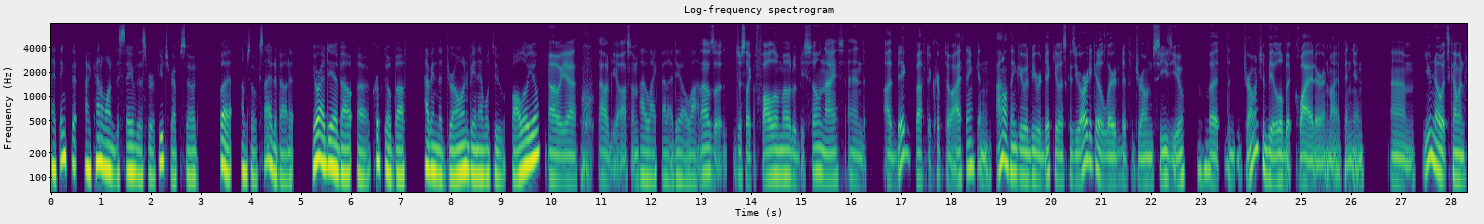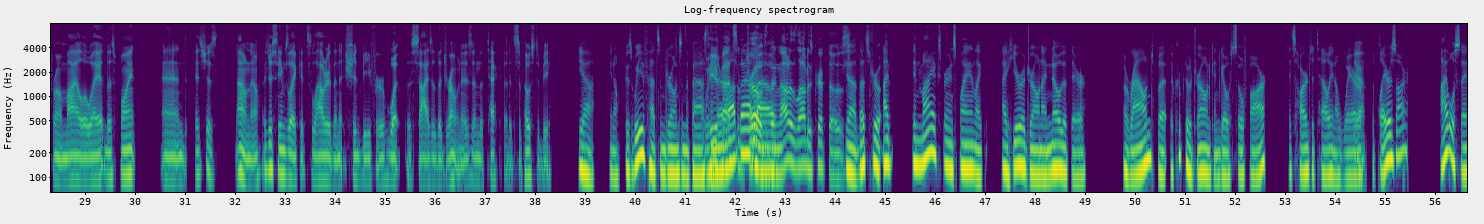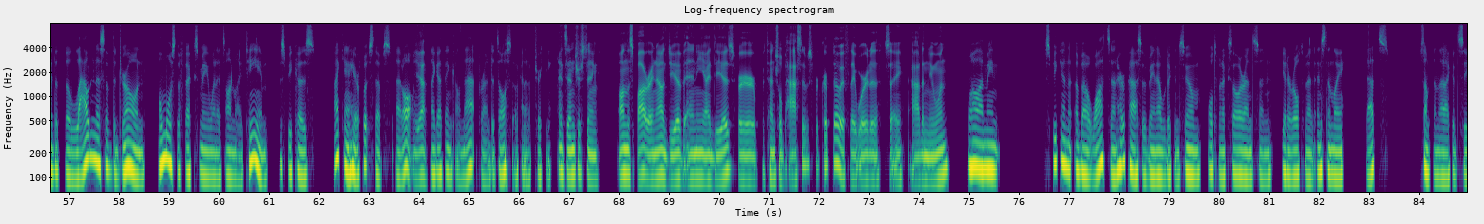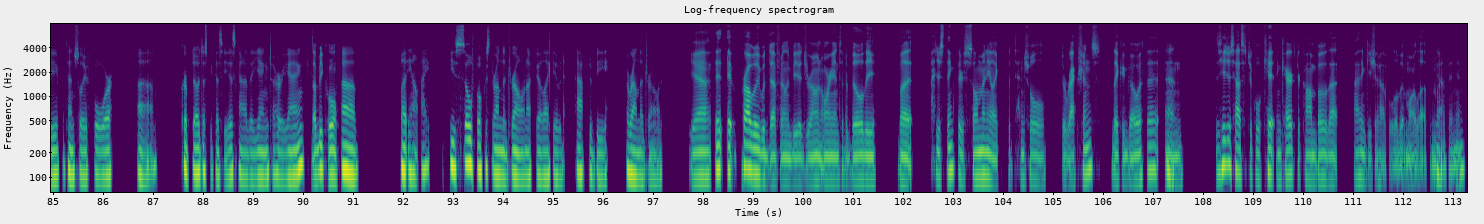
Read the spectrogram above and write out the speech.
I think that I kind of wanted to save this for a future episode, but I'm so excited about it. Your idea about a crypto buff having the drone being able to follow you. Oh yeah, that would be awesome. I like that idea a lot. That was a just like a follow mode would be so nice and a big buff to crypto, I think. And I don't think it would be ridiculous because you already get alerted if a drone sees you, Mhm. but the drone should be a little bit quieter, in my opinion. Um, you know it's coming from a mile away at this point, and it's just I don't know. It just seems like it's louder than it should be for what the size of the drone is and the tech that it's supposed to be. yeah, you know, because we've had some drones in the past. We've they're had not some drones. loud. They're not as loud as cryptos. Yeah, that's true. I, in my experience playing, like I hear a drone, I know that they're around, but the crypto drone can go so far, it's hard to tell, you know, where Yeah. the players are. I will say that the loudness of the drone almost affects me when it's on my team, just because I can't hear footsteps at all. Yeah. Like I think on that front, it's also kind of tricky. It's interesting. On the spot right now, do you have any ideas for potential passives for crypto if they were to say add a new one? Well, I mean, speaking about Watson, her passive being able to consume ultimate accelerants and get her ultimate instantly, that's something that I could see potentially for um, crypto, just because he is kind of the yin to her yang. That'd be cool. Uh, but you know, I he's so focused around the drone. I feel like it would have to be around the drone. Yeah, it, it probably would definitely be a drone oriented ability, but I just think there's so many like potential directions they could go with it. Yeah. And he just has such a cool kit and character combo that I think he should have a little bit more love, in my opinion.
